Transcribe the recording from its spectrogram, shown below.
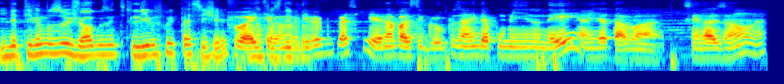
E ainda tivemos os jogos entre Liverpool e PSG. Foi, tivemos Liverpool e PSG na fase de grupos, ainda com o menino Ney, ainda tava sem lesão, né?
